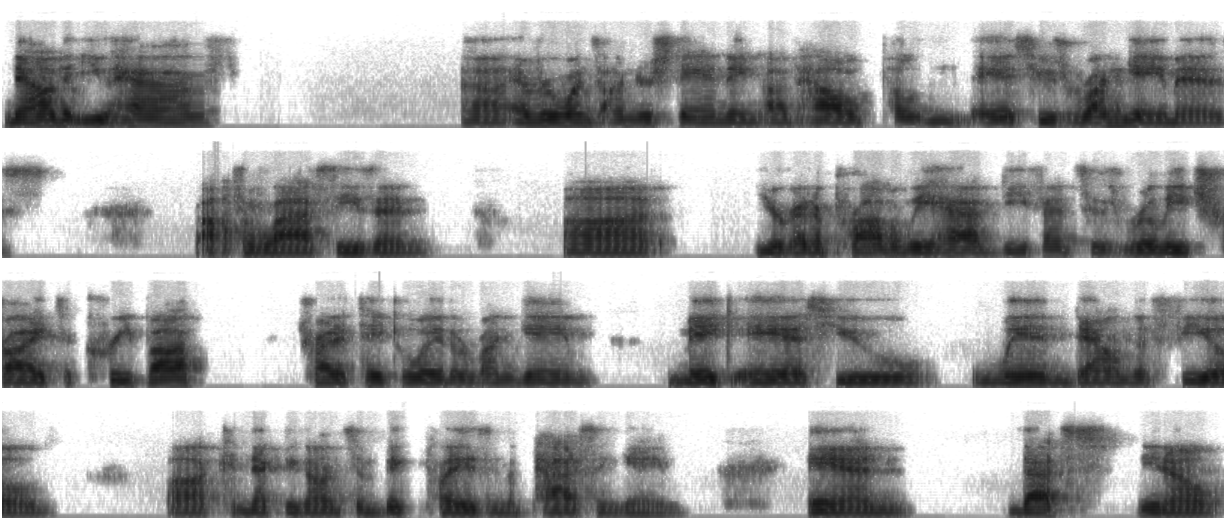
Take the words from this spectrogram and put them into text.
now that you have uh, everyone's understanding of how potent ASU's run game is off of last season, uh, you're going to probably have defenses really try to creep up, try to take away the run game, make ASU win down the field, uh, connecting on some big plays in the passing game. And that's, you know,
